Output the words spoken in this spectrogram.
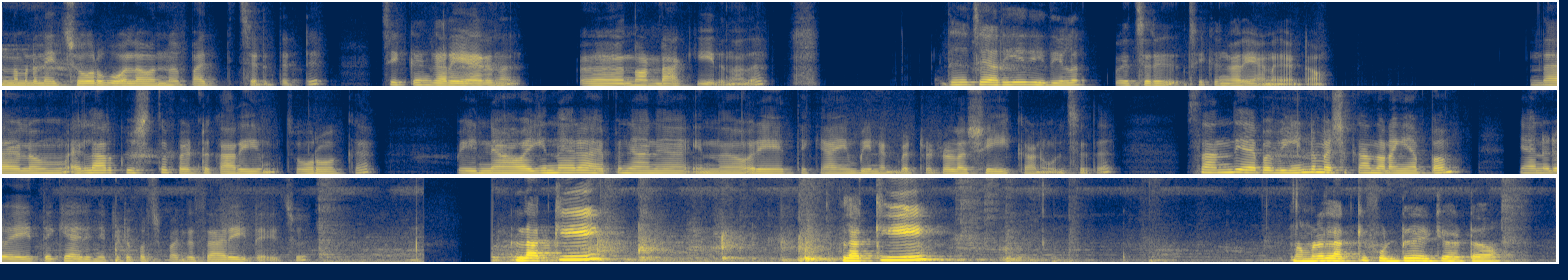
നമ്മുടെ നെയ്ച്ചോറ് പോലെ ഒന്ന് പറ്റിച്ചെടുത്തിട്ട് ചിക്കൻ കറിയായിരുന്നു ഇന്ന് ഉണ്ടാക്കിയിരുന്നത്. ഇത് ചെറിയ രീതിയിൽ വെച്ചൊരു ചിക്കൻ കറിയാണ് കേട്ടോ. എന്തായാലും എല്ലാവർക്കും ഇഷ്ടപ്പെട്ടു കറിയും ചോറും ഒക്കെ. പിന്നെ വൈകുന്നേരം ആയപ്പോൾ ഞാൻ ഇന്ന് ഒരു ഏത്തക്കായും പീനട്ട് ബട്ടറിട്ടുള്ള ഷെയ്ക്കാണ് കുടിച്ചത്. സന്ധ്യ ആയപ്പോൾ വീണ്ടും വിശക്കാൻ തുടങ്ങിയപ്പം ഞാനൊരു ഏത്തക്ക അരിഞ്ഞിട്ടിട്ട് കുറച്ച് പഞ്ചസാര ഇട്ട് അയച്ചു ലക്കി ലക്കി. നമ്മുടെ ലക്കി ഫുഡ് കഴിക്കുക കേട്ടോ.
